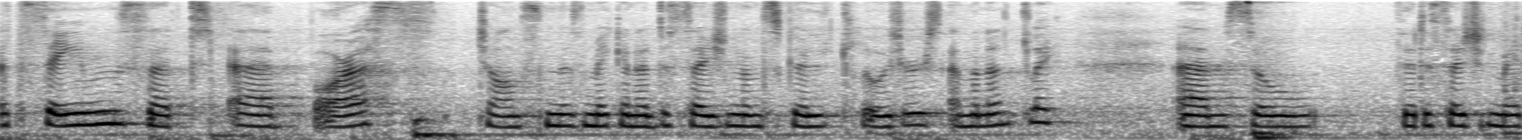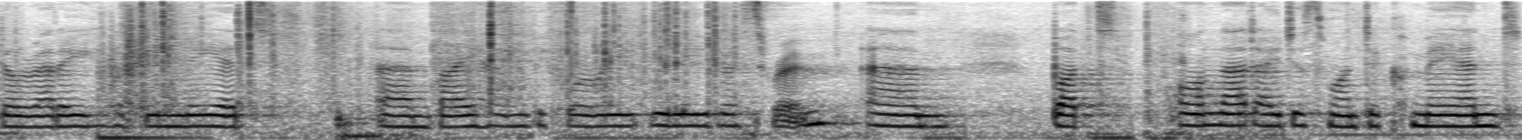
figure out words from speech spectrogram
it seems that uh, Boris Johnson is making a decision on school closures imminently. Um, so the decision made already have been made um, by him before we, we leave this room. Um, but on that, I just want to commend,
